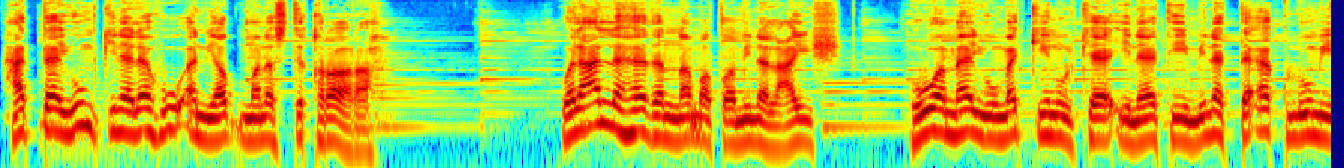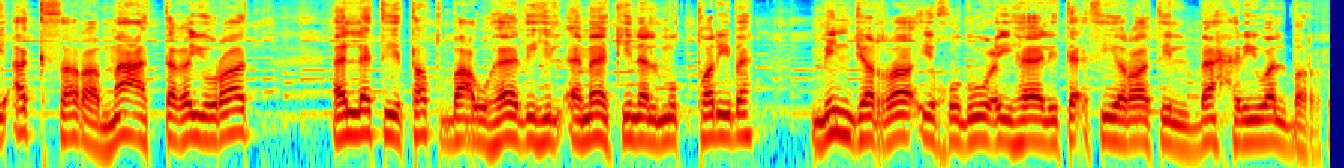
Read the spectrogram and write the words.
حتى يمكن له أن يضمن استقراره. ولعل هذا النمط من العيش هو ما يمكن الكائنات من التأقلم أكثر مع التغيرات التي تطبع هذه الأماكن المضطربة من جراء خضوعها لتأثيرات البحر والبر.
